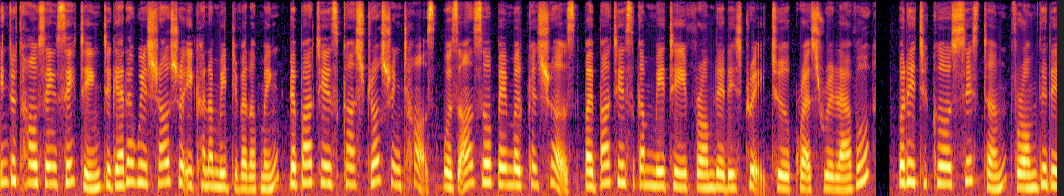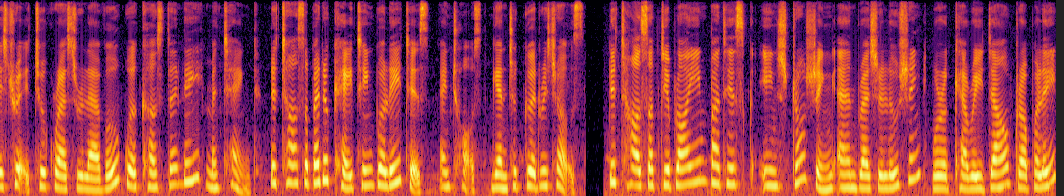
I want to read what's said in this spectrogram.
In 2016, together with social economic development, the party's construction task was also payment controls by party's committee from the district to grassroots level political system from the district to grassroots level were constantly maintained. The task of educating politics and thoughts gained good results. The task of deploying parties' instruction and resolution were carried out properly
